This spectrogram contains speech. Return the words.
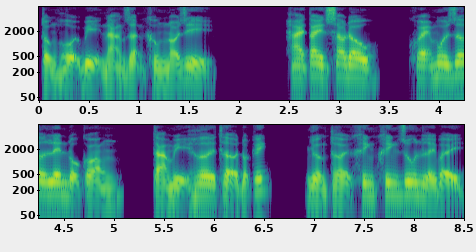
tổng hội bị nàng giận không nói gì. Hai tay sao đâu, khoe môi dơ lên độ cong, tà mị hơi thở đột kích, nhường thời khinh khinh run lẩy bẩy,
